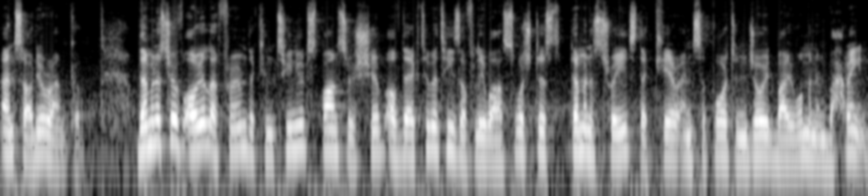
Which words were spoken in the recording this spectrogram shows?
and Saudi Aramco. The Minister of Oil affirmed the continued sponsorship of the activities of LEWAS, which demonstrates the care and support enjoyed by women in Bahrain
